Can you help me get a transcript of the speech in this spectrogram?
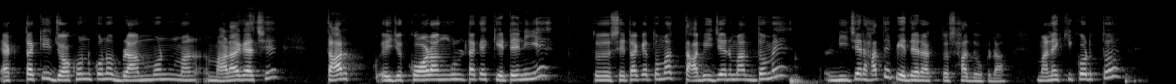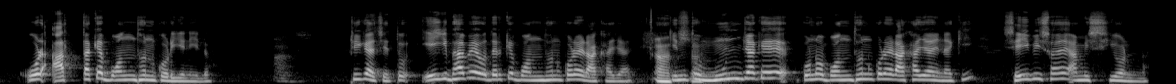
একটা কি যখন কোনো ব্রাহ্মণ মারা গেছে তার এই যে কর আঙ্গুলটাকে কেটে নিয়ে তো সেটাকে তোমার তাবিজের মাধ্যমে নিজের হাতে বেঁধে রাখতো সাধকরা। মানে কি করতো? ওর আত্মাকে বন্ধন করিয়ে নিল। ঠিক আছে? তো এইভাবে ওদেরকে বন্ধন করে রাখা যায়। আচ্ছা। কিন্তু মুঞ্জাকে কোনো বন্ধন করে রাখা যায় নাকি? সেই বিষয়ে আমি শিওর না।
